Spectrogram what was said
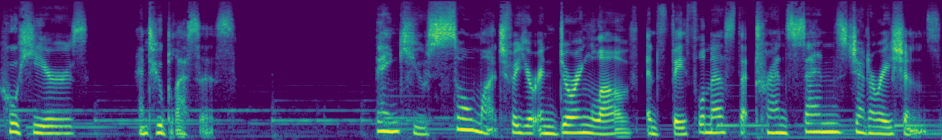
who hears, and who blesses. Thank you so much for your enduring love and faithfulness that transcends generations.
